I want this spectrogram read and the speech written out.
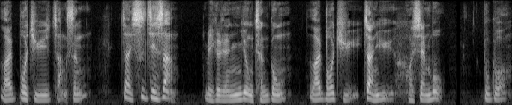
来博取掌声；在世界上，每个人用成功来博取赞誉和羡慕。不过，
